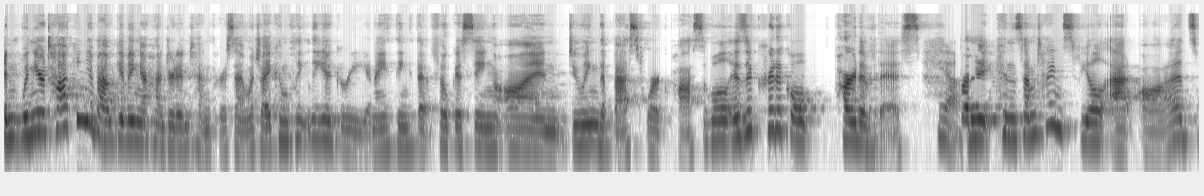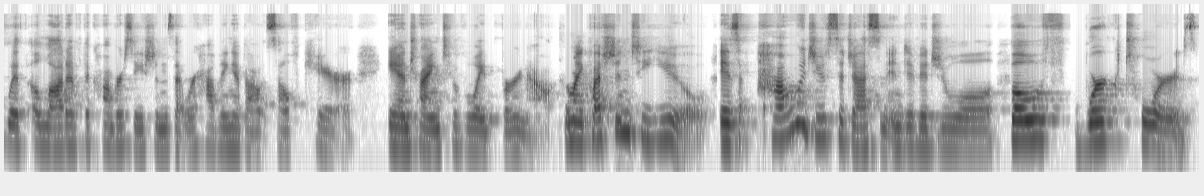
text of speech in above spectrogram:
And when you're talking about giving 110%, which I completely agree, and I think that focusing on doing the best work possible is a critical part of this. Yeah. But it can sometimes feel at odds with a lot of the conversations that we're having about self care and trying to avoid burnout. So, my question to you is how would you suggest an individual both work towards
